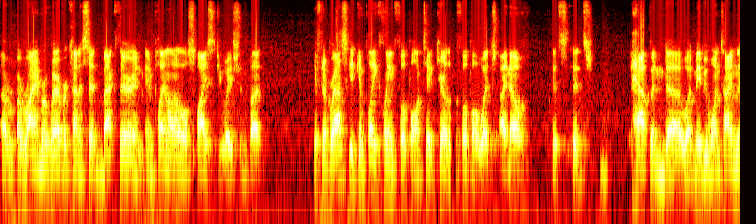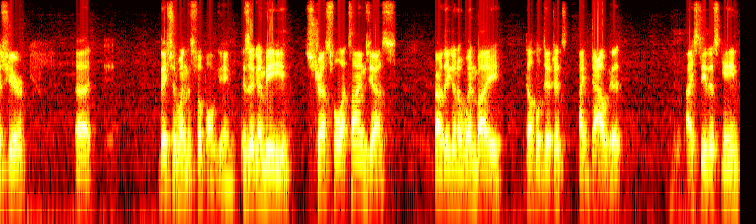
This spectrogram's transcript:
a, a Reimer, whoever, kind of sitting back there and, and playing on a little spy situation. But if Nebraska can play clean football and take care of the football, which I know it's it's happened uh, what maybe one time this year uh, they should win this football game. Is it going to be stressful at times? Yes. Are they going to win by double digits? I doubt it. I see this game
